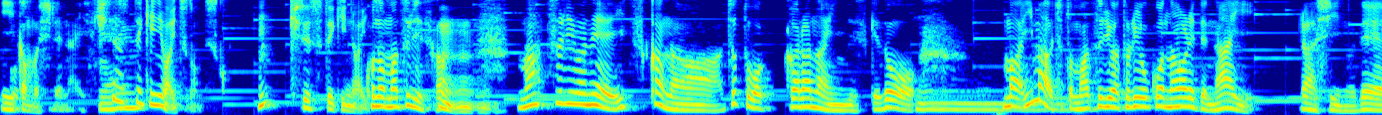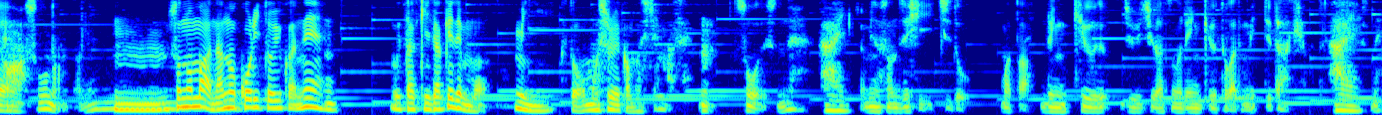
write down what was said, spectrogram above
いいかもしれないです季ね。節的にはいつなんですか？ん？季節的にはいつ？この祭りですか、うん祭りはね、いつかな？ちょっとわからないんですけど、うんうん。まあ今はちょっと祭りは取り行われてないらしいので、ああ、そうなんだね。うんそのまあ名残りというかね、歌きだけでも見に行くと面白いかもしれません。うん、そうですね。はい。じゃあ皆さんぜひ一度、また連休、11月の連休とかでも行っていただければとはい思いま。すね。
